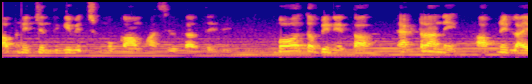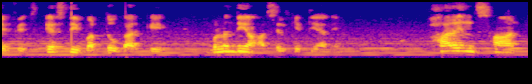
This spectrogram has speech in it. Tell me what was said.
ਆਪਣੀ ਜ਼ਿੰਦਗੀ ਵਿੱਚ ਮੁਕਾਮ ਹਾਸਿਲ ਕਰਦੇ ਨੇ। ਬਹੁਤ ਅਭਿਨੇਤਾ, ਐਕਟਰਾਂ ਨੇ ਆਪਣੀ ਲਾਈਫ ਵਿੱਚ ਇਸ ਦੀ ਵਰਤੋਂ ਕਰਕੇ ਬੁਲੰਦੀਆਂ ਹਾਸਿਲ ਕੀਤੀਆਂ ਨੇ। ਹਰ ਇਨਸਾਨ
